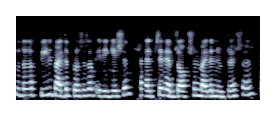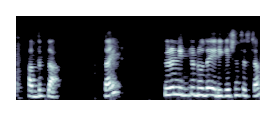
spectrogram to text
to the field by the process of irrigation helps in absorption by the nutrition of the plant, right? You don't need to do the irrigation system.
